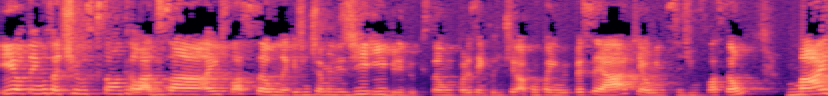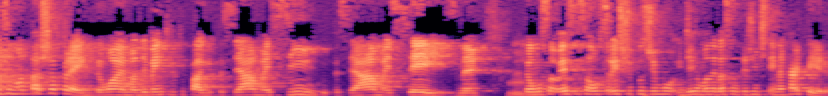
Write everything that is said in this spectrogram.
E eu tenho os ativos que são atrelados à, à, inflação, né, que a gente chama eles de híbrido, que são, por exemplo, a gente acompanha o IPCA, que é o índice de inflação, mais uma taxa pré. Então, ah, é uma debênture que paga IPCA mais 5, IPCA mais 6, né? Uhum. Então, são, esses são os três tipos de, de remuneração que a gente tem na carteira.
